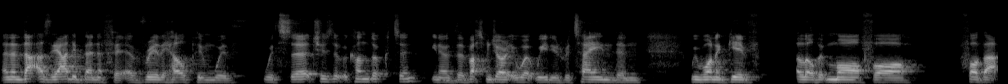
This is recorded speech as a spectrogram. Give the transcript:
and then that has the added benefit of really helping with with searches that we're conducting. You know, the vast majority of work we do is retained, and we want to give a little bit more for for that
